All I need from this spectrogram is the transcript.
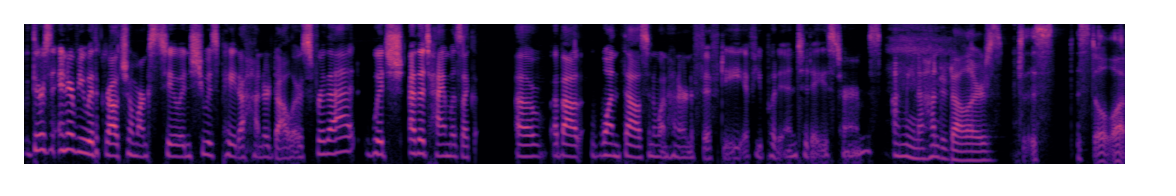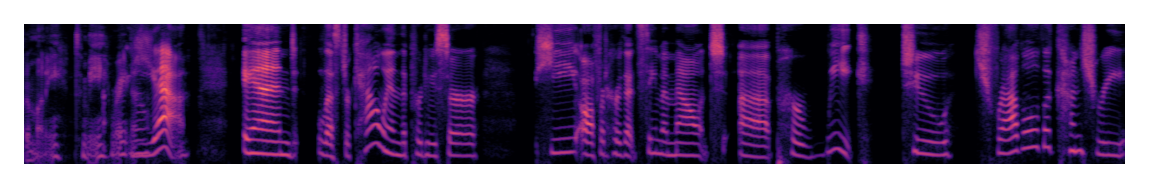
there's an interview with Groucho Marx too, and she was paid $100 for that, which at the time was like uh, about 1150 if you put it in today's terms. I mean, $100 is, is still a lot of money to me right now. Yeah. And Lester Cowan, the producer, he offered her that same amount uh, per week to travel the country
